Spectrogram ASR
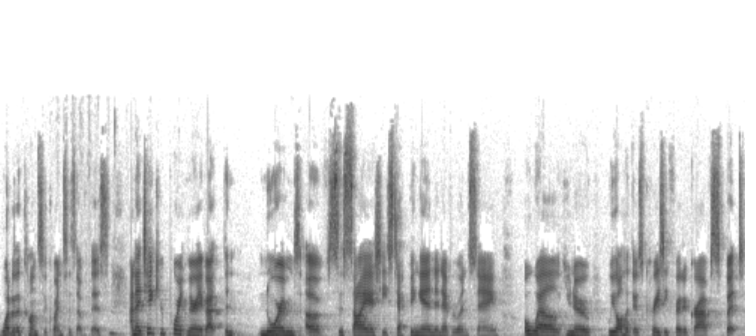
What are the consequences of this? And I take your point, Mary, about the norms of society stepping in and everyone saying, oh, well, you know, we all had those crazy photographs, but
